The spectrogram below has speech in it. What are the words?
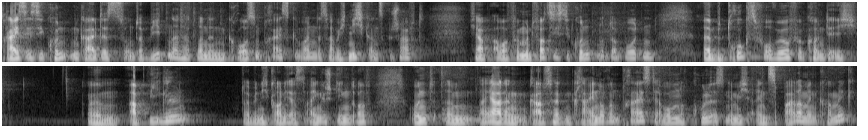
30 Sekunden galt es zu unterbieten, dann hat man den großen Preis gewonnen. Das habe ich nicht ganz geschafft. Ich habe aber 45 Sekunden unterboten. Äh, Betrugsvorwürfe konnte ich ähm, abwiegeln. Da bin ich gar nicht erst eingestiegen drauf. Und ähm, naja, dann gab es halt einen kleineren Preis, der aber noch cool ist, nämlich ein Spider-Man-Comic,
